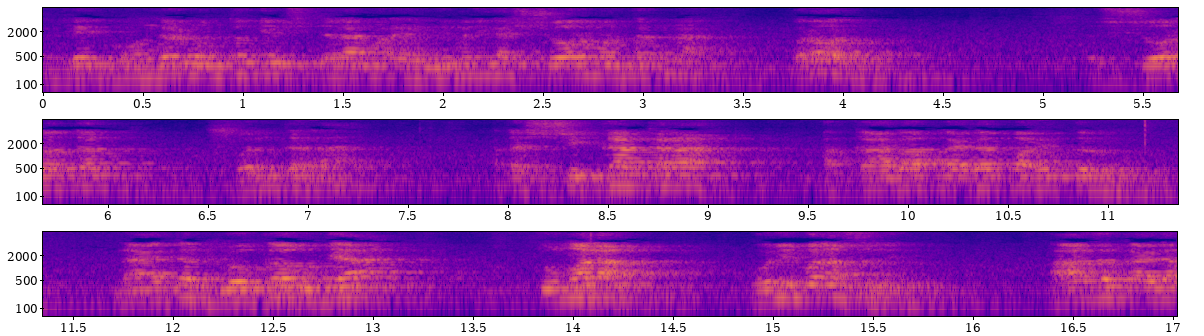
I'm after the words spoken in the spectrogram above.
म्हणजे गोंधळ म्हणतो की त्याला मला हिंदीमध्ये काय शोर म्हणतात ना? बरोबर? शोर आता बंद करा. आता शिकार करा. हा कायदा कायदा पारित करून नाहीतर लोक उद्या तुम्हाला कोणी पण असू दे आज कायदा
